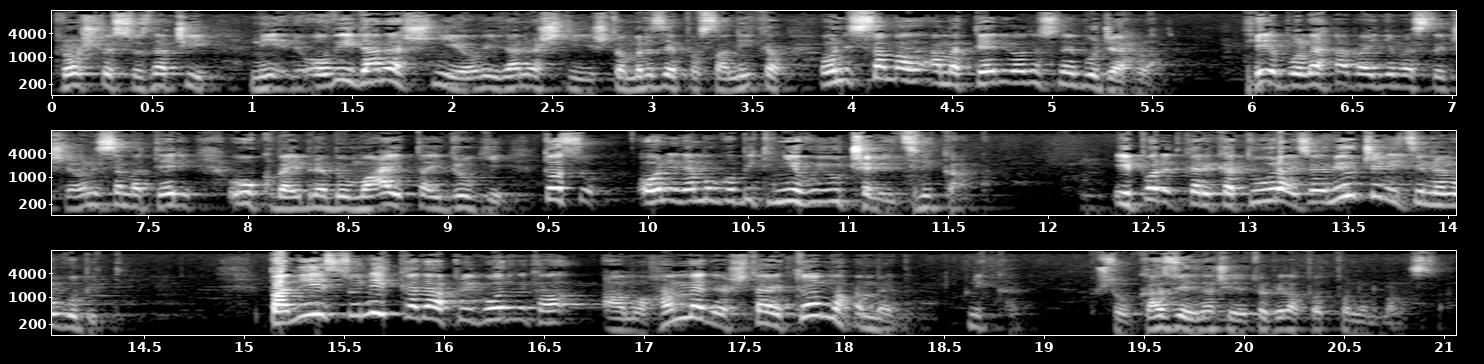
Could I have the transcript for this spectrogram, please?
prošle su znači ni, ovi današnji, ovi današnji što mrze poslanika, oni su samo amateri odnosno Ebu Džehla. Nije Bulehaba i njima slični. Oni su amateri Ukba, Ibn Abu Muajta i drugi. To su, oni ne mogu biti njihovi učenici nikako. I pored karikatura i sve, ni učenici ne mogu biti. Pa nisu nikada prigovorili kao, a Mohamede, šta je to Mohamede? Nikada. Što ukazuje, znači, da je to bila potpuno normalna stvar.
